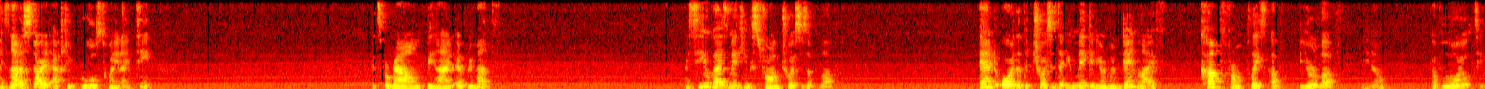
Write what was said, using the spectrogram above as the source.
It's not a start, it actually rules 2019. It's around behind every month. I see you guys making strong choices of love. And or that the choices that you make in your mundane life come from a place of your love, you know, of loyalty,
